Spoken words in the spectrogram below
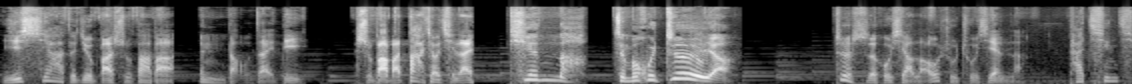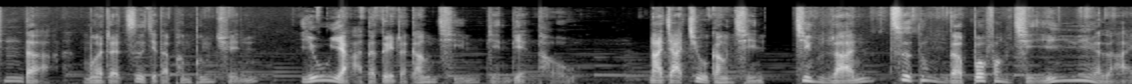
一下子就把鼠爸爸摁倒在地。鼠爸爸大叫起来：“天哪，怎么会这样？”这时候，小老鼠出现了，它轻轻地摸着自己的蓬蓬裙，优雅地对着钢琴点点头。那架旧钢琴。竟然自动地播放起音乐来，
